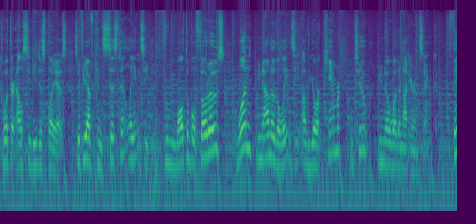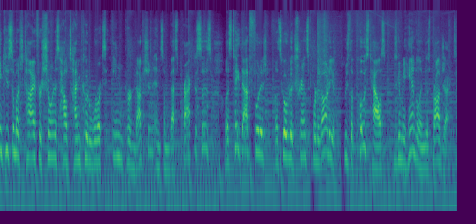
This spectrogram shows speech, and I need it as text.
to what their LCD display is. So if you have consistent latency through multiple photos, one, you now know the latency of your camera, and two, you know whether or not you're in sync. Thank you so much, Ty, for showing us how timecode works in production and some best practices. Let's take that footage, let's go over to Transported Audio, who's the post house who's gonna be handling this project.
